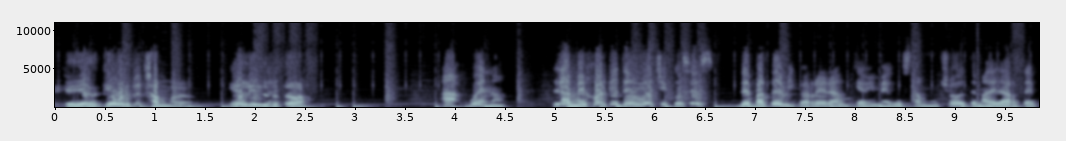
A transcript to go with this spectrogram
Que digas, qué bonita chamba. Qué lindo tu trabajo. Ah, bueno. La mejor que te digo, chicos, es de parte de mi carrera, que a mí me gusta mucho el tema del arte.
